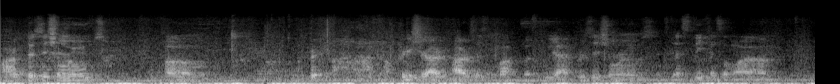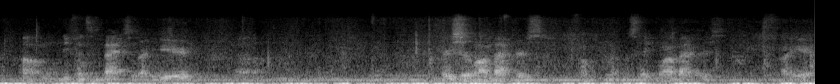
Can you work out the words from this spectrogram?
our position rooms. Um, pretty sure our, ours isn't locked, but we got position rooms. That's defensive line. Um, defensive backs right here. Uh, pretty sure linebackers. If I'm not mistaken, linebackers right here.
